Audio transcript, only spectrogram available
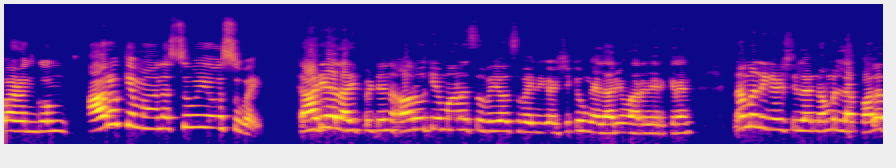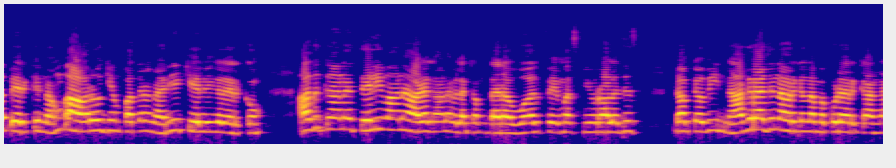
வழங்கும் ஆரோக்கியமான சுவையோ சுவை. கார்டியா லைஃப் ஃபிட்டின் ஆரோக்கியமான சுவையோ சுவை நிகழ்ச்சிக்கு உங்க எல்லாரையும் வரவேற்கிறேன். நம்ம நிகழ்ச்சியில நம்மள பல பேருக்கு நம்ம ஆரோக்கியம் பத்தின நிறைய கேள்விகள் இருக்கும். அதுக்கான தெளிவான அழகான விளக்கம் தர world famous neurologist doctor V Nagarajan அவர்கள் நம்ம கூட இருக்காங்க.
